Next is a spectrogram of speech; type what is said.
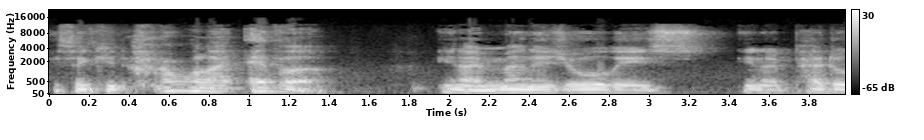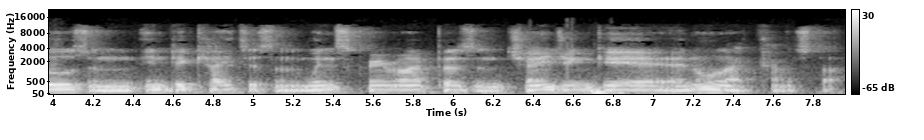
you're thinking, how will I ever, you know, manage all these, you know, pedals and indicators and windscreen wipers and changing gear and all that kind of stuff.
